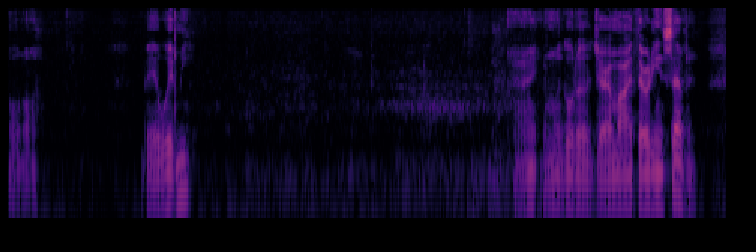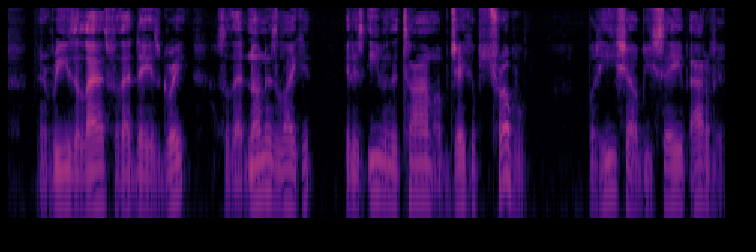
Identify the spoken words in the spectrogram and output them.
Hold on. Bear with me. All right, I'm going to go to Jeremiah 30 and 7. And reads, Alas, for that day is great, so that none is like it. It is even the time of Jacob's trouble, but he shall be saved out of it.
